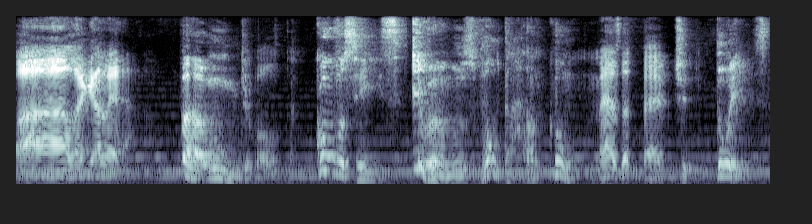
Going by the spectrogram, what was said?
Fala galera, vamos de volta com vocês e vamos voltar com Mass Effect 2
